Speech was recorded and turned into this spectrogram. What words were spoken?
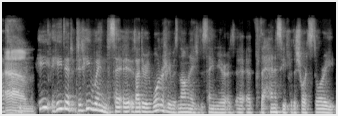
Um, he he did did he win? Say it was either one or he was nominated the same year as uh, uh, for the Hennessy for the short story.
